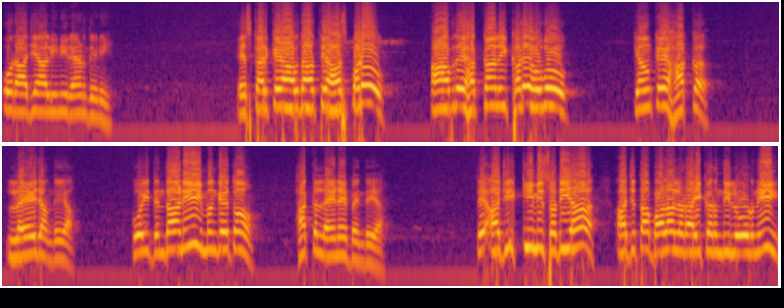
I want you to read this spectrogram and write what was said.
ਉਹ ਰਾਜਿਆਂ ਵਾਲੀ ਨਹੀਂ ਰਹਿਣ ਦੇਣੀ। ਇਸ ਕਰਕੇ ਆਪ ਦਾ ਇਤਿਹਾਸ ਪੜ੍ਹੋ, ਆਪ ਦੇ ਹੱਕਾਂ ਲਈ ਖੜੇ ਹੋਵੋ, ਕਿਉਂਕਿ ਹੱਕ ਲਏ ਜਾਂਦੇ ਆ। ਕੋਈ ਦਿੰਦਾ ਨਹੀਂ ਮੰਗੇ ਤੋਂ, ਹੱਕ ਲੈਣੇ ਪੈਂਦੇ ਆ। ਤੇ ਅੱਜ 21ਵੀਂ ਸਦੀ ਆ, ਅੱਜ ਤਾਂ ਬਾਲਾ ਲੜਾਈ ਕਰਨ ਦੀ ਲੋੜ ਨਹੀਂ,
